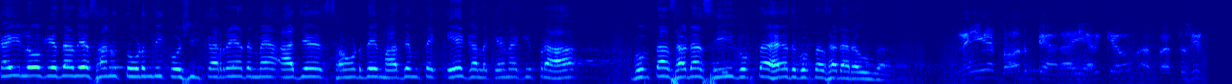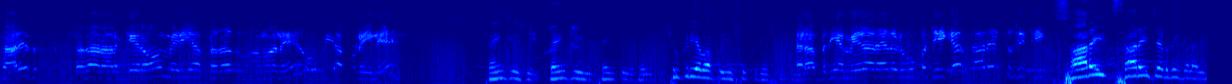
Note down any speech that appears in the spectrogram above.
ਕਈ ਲੋਕ ਇਦਾਂ ਦੇ ਸਾਨੂੰ ਤੋੜਨ ਦੀ ਕੋਸ਼ਿਸ਼ ਕਰ ਰਹੇ ਆ ਤੇ ਮੈਂ ਅੱਜ ਸਾਊਂਡ ਦੇ ਮਾਧਿਅਮ ਤੇ ਇਹ ਗੱਲ ਕਹਿਣਾ ਕਿ ਭਰਾ ਗੁਪਤਾ ਸਾਡਾ ਸੀ ਗੁਪਤਾ ਹੈ ਤੇ ਗੁਪਤਾ ਸਾਡਾ ਰਹੂਗਾ। ਨਹੀਂ ਇਹ ਬਹੁਤ ਪਿਆਰਾ ਯਾਰ ਕਿਉਂ? ਆਪਾਂ- ਤੁਸੀਂ ਸਾਰੇ ਸਦਾ ਰਲ ਕੇ ਰਹੋ ਮੇਰੀਆਂ ਸਦਾ ਦੁਆਵਾਂ ਨੇ ਉਹ ਵੀ ਆਪਣੇ ਹੀ ਨੇ। Thank you ji thank you thank you thank you ਸ਼ੁਕਰੀਆ ਬਾਪੂ ਜੀ ਸ਼ੁਕਰੀਆ ਸ਼ੁਕਰੀਆ। ਰੱਬ ਦੀਆਂ ਮੇਰਾ ਰਹਿਣ ਰੂਪ ਠੀਕ ਹੈ ਸਾਰੇ ਤੁਸੀਂ ਠੀਕ? ਸਾਰੇ ਸਾਰੇ ਚੜ੍ਹਦੀ ਕਲਾ ਜੀ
